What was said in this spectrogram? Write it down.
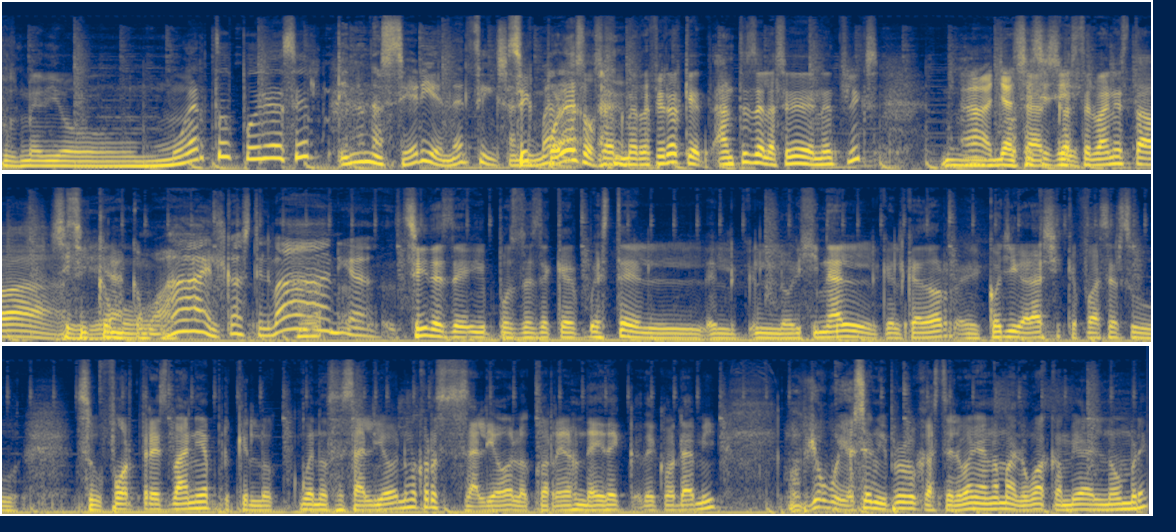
Pues medio muerto, podría decir. Tiene una serie en Netflix. Sí, por eso, o sea, me refiero a que antes de la serie de Netflix, Ah, ya, o sí, sea, sí, sí. Castlevania estaba Sí, así como, como, ah, el Castlevania. sí, desde y pues desde que este el, el- el original, el, creador eh, Koji Garashi que fue a hacer su su Fortressvania porque lo bueno se salió, no me acuerdo si se salió o lo corrieron de ahí de, de Konami. Oh, Yo voy a hacer mi propio Castlevania, nada más le voy a cambiar el nombre.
